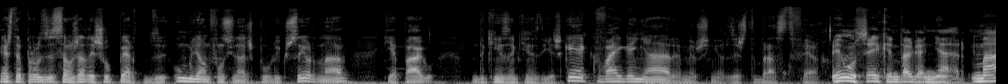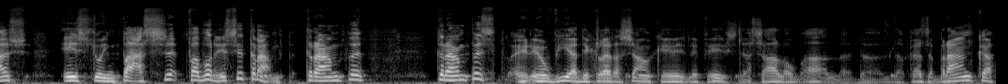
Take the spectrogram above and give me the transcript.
Esta paralisação já deixou perto de um milhão de funcionários públicos sem ordenado, que é pago de 15 em 15 dias. Quem é que vai ganhar, meus senhores, este braço de ferro? Eu não sei quem vai ganhar, mas este impasse favorece Trump. Trump, Trump eu vi a declaração que ele fez da sala oval da, da Casa Branca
